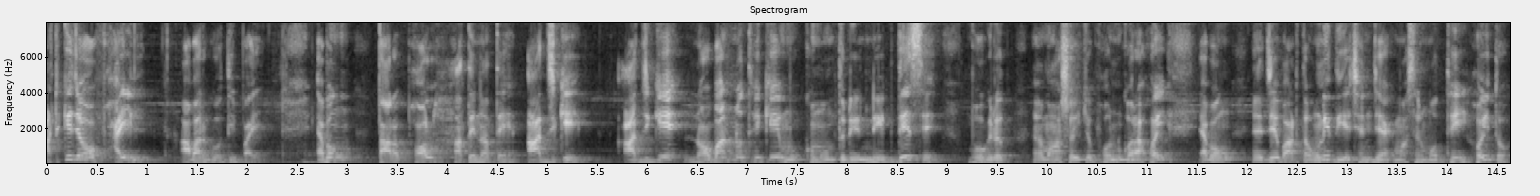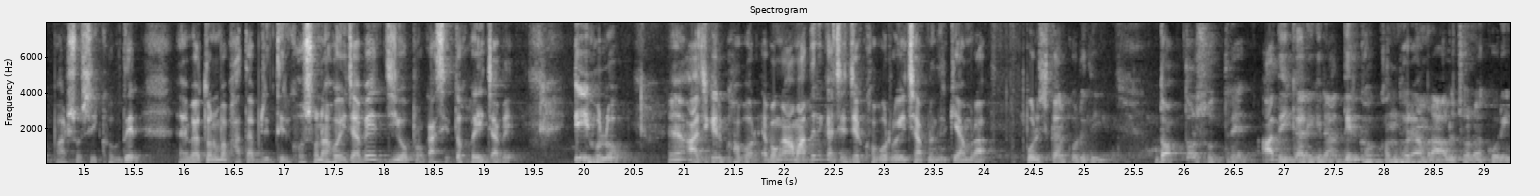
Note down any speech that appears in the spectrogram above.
আটকে যাওয়া ফাইল আবার গতি পায়। এবং তার ফল হাতে নাতে আজকে আজকে নবান্ন থেকে মুখ্যমন্ত্রীর নির্দেশে ভগীরথ মহাশয়কে ফোন করা হয় এবং যে বার্তা উনি দিয়েছেন যে এক মাসের মধ্যেই হয়তো পার্শ্ব শিক্ষকদের বেতন বা ভাতা বৃদ্ধির ঘোষণা হয়ে যাবে, জিও প্রকাশিত হয়ে যাবে। এই হলো আজকের খবর এবং আমাদের কাছে যে খবর রয়েছে আপনাদেরকে আমরা পরিষ্কার করে দিই। দপ্তর সূত্রে আধিকারিকরা দীর্ঘক্ষণ ধরে আমরা আলোচনা করি।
